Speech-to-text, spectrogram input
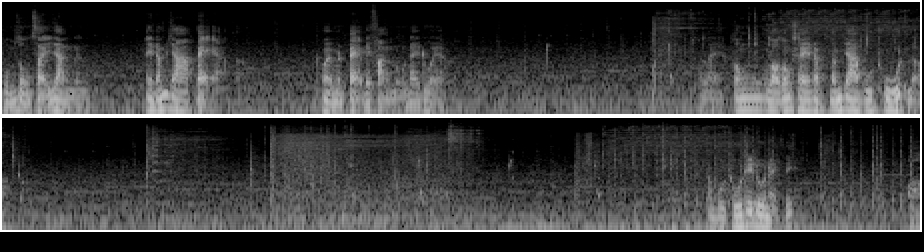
ผมสงสัยอย่างหนึ่งไอ้น้ำยาแปะทำไมมันแปะไปฝั่งนู้นได้ด้วยอะอะไรต้องเราต้องใช้น้ำยาบลูทูธเหรอทำบลูทูธให้ดูหน่อยสิ อ๋อ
